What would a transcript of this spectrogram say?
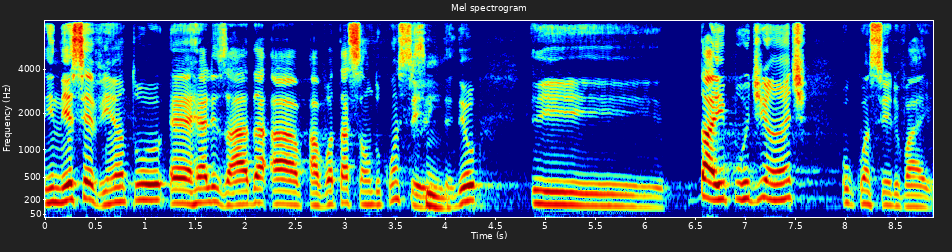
e nesse evento é realizada a, a votação do conselho, Sim. entendeu? E daí por diante o conselho vai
